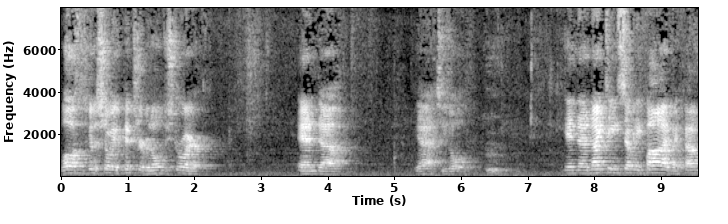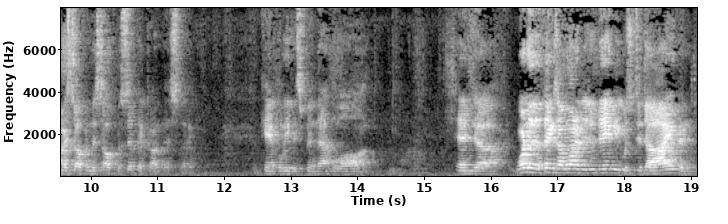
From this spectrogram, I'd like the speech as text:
Lois is going to show you a picture of an old destroyer. And, uh, yeah, she's old. In uh, 1975, I found myself in the South Pacific on this thing. Can't believe it's been that long. And uh, one of the things I wanted to do Navy was to dive and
